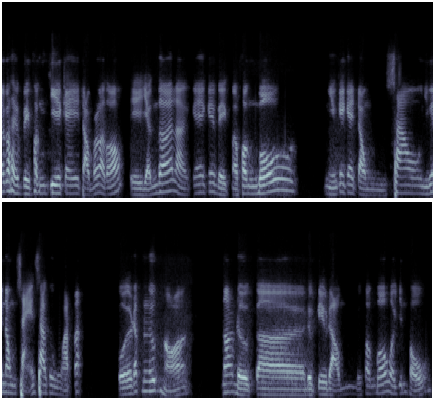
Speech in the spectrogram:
Nó có thể việc phân chia cây trồng rất là tốt thì dẫn tới là cái cái việc mà phân bố những cái cây trồng sau những cái nông sản sau thu hoạch đó, của đất nước họ nó được uh, được điều động được phân bố bởi chính phủ.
